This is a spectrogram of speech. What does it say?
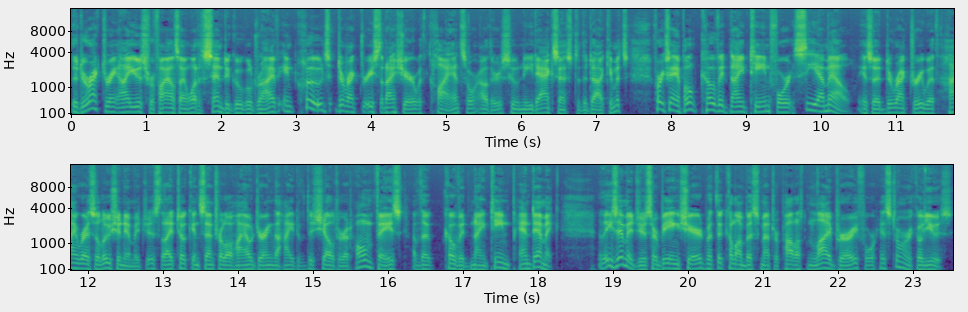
The directory I use for files I want to send to Google Drive includes directories that I share with clients or others who need access to the documents. For example, COVID 19 for CML is a directory with high resolution images that I took in central Ohio during the height of the shelter at home phase of the COVID 19 pandemic. These images are being shared with the Columbus Metropolitan Library for historical use.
